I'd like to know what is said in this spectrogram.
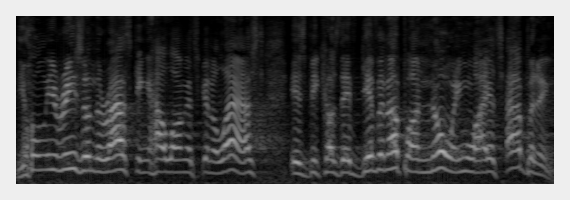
The only reason they're asking how long it's going to last is because they've given up on knowing why it's happening.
